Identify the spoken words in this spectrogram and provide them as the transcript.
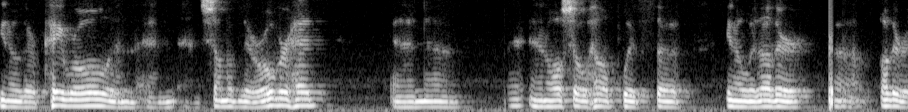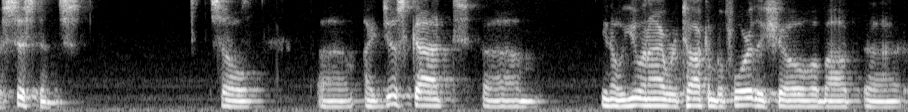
you know, their payroll and, and, and some of their overhead, and uh, and also help with, uh, you know, with other uh, other assistance. So um, I just got, um, you know, you and I were talking before the show about uh,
